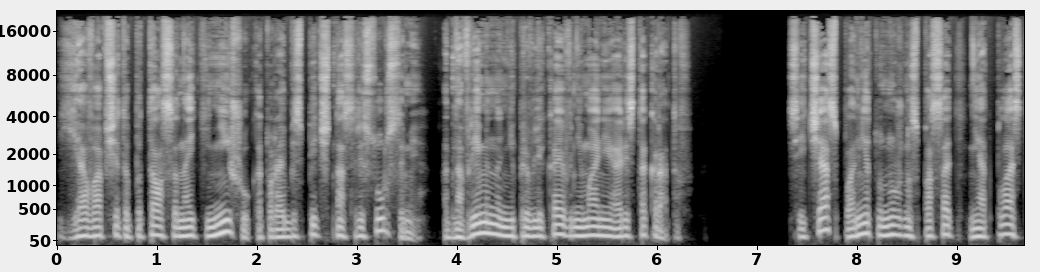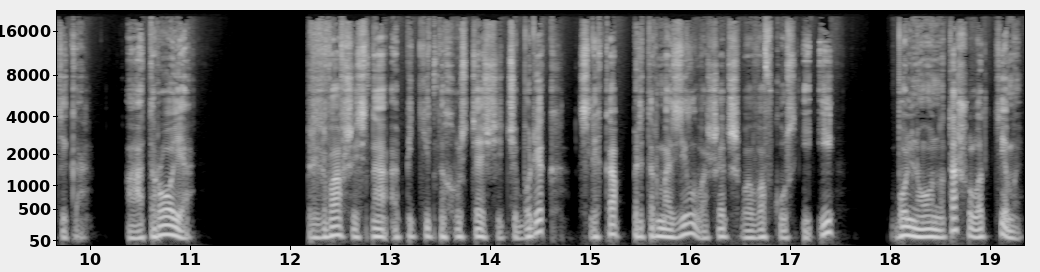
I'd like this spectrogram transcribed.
Я вообще-то пытался найти нишу, которая обеспечит нас ресурсами, одновременно не привлекая внимания аристократов. Сейчас планету нужно спасать не от пластика, а от роя. Прервавшись на аппетитно хрустящий чебурек, слегка притормозил вошедшего во вкус ИИ. Больно он отошел от темы.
